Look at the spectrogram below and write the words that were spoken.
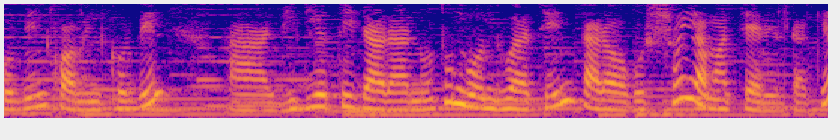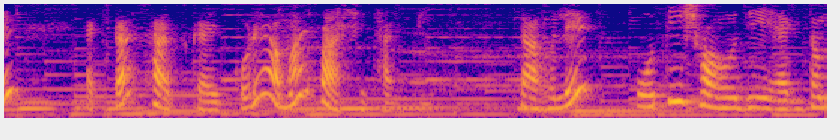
করবেন কমেন্ট করবেন। আর ভিডিওতে যারা নতুন বন্ধু আছেন, তারা অবশ্যই আমার চ্যানেলটাকে একটা সাবস্ক্রাইব করে আমার পাশে থাকবেন। তাহলে অতি সহজে, একদম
